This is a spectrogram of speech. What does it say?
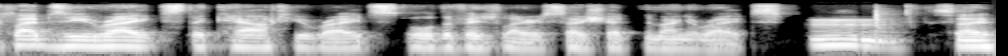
CLABSI rates, the CAUTI rates, or the ventilator associated pneumonia rates. Mm. So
